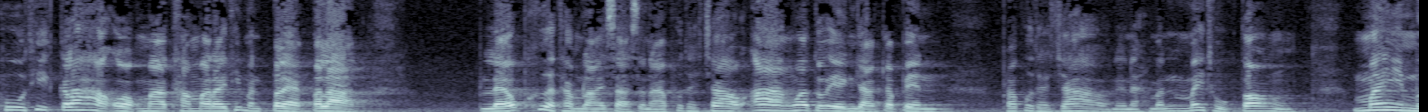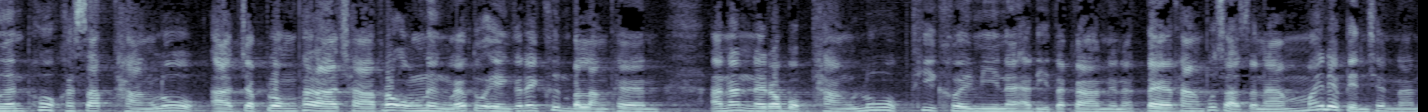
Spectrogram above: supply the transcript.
ผู้ที่กล้าออกมาทำอะไรที่มันแปลกประหลาด แล้วเพื่อทำลายศาสนาพุทธเจ้า อ้างว่าตัวเองอยากจะเป็นพระพุทธเจ้าเนี่ยนะมันไม่ถูกต้อง ไม่เหมือนพวกขทรัพย์ทางโลก อาจจะปลงพระราชาพระองค์หนึ่ง แล้วตัวเองก็ได้ขึ้นบัลลังก์แทน อันนั้นในระบบทางโลกที่เคยมีในอดีตการเนี่ยนะแต่ทางพุทธศาสนาไม่ได้เป็นเช่นนั้น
